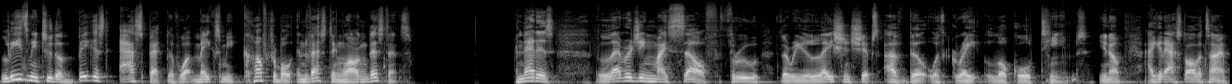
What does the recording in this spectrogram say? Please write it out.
leads me to the biggest aspect of what makes me comfortable investing long distance. And that is leveraging myself through the relationships I've built with great local teams. You know, I get asked all the time,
